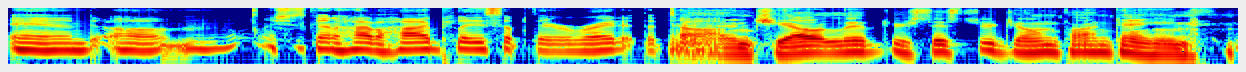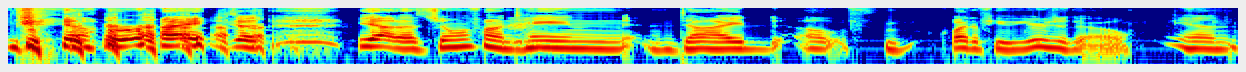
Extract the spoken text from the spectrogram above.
and um, she's going to have a high place up there, right at the top. And she outlived her sister, Joan Fontaine. yeah, right. Yeah, that's Joan Fontaine died uh, quite a few years ago, and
